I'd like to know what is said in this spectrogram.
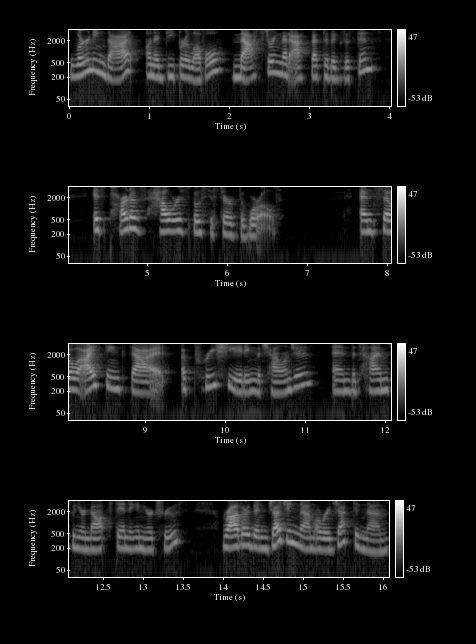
learning that on a deeper level, mastering that aspect of existence, is part of how we're supposed to serve the world. And so I think that appreciating the challenges and the times when you're not standing in your truth, rather than judging them or rejecting them,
